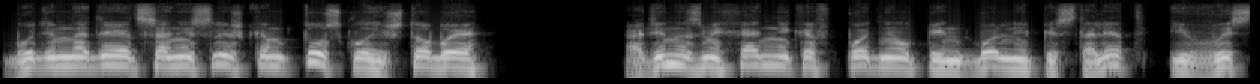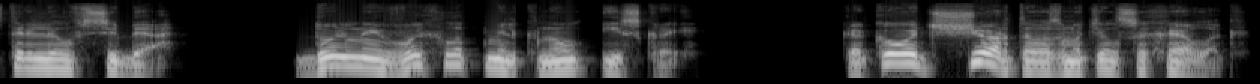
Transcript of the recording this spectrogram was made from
Будем надеяться, они слишком тусклые, чтобы... Один из механиков поднял пейнтбольный пистолет и выстрелил в себя. Дульный выхлоп мелькнул искрой. «Какого черта?» — возмутился Хевлок.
